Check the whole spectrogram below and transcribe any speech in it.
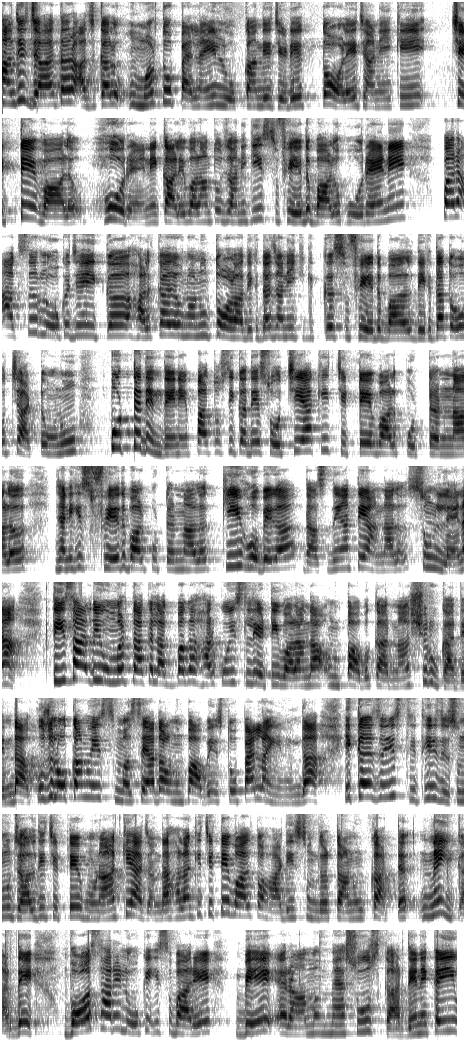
ਹਾਂਜੀ, ਜ਼ਿਆਦਾਤਰ ਅੱਜ ਕੱਲ ਉਮਰ ਤੋਂ ਪਹਿਲਾਂ ਹੀ ਲੋਕਾਂ ਦੇ ਜਿਹੜੇ ਧੌਲੇ ਜਾਨੀ ਕਿ ਚਿੱਟੇ ਵਾਲ ਹੋ ਰਹੇ ਨੇ, ਕਾਲੇ ਵਾਲਾਂ ਤੋਂ ਜਾਨੀ ਕਿ ਸਫੇਦ ਵਾਲ ਹੋ ਰਹੇ ਨੇ। ਪਰ ਅਕਸਰ ਲੋਕ ਜੇ ਇੱਕ ਹਲਕਾ ਉਹਨਾਂ ਨੂੰ ਧੌਲਾ ਦਿਖਦਾ ਜਾਨੀ ਕਿ ਇੱਕ ਸਫੇਦ ਵਾਲ ਦਿਖਦਾ, ਤਾਂ ਉਹ ਝੱਟ ਉਹਨੂੰ ਪੁੱਟ ਦਿੰਦੇ ਨੇ। ਪਰ ਤੁਸੀਂ ਕਦੇ ਸੋਚਿਆ ਕਿ ਚਿੱਟੇ ਵਾਲ ਪੁੱਟਣ ਨਾਲ, ਯਾਨੀ ਕਿ ਸਫੇਦ ਵਾਲ ਪੁੱਟਣ ਨਾਲ ਕੀ ਹੋਵੇਗਾ? ਦੱਸਦੇ ਹਾਂ ਧਿਆਨ ਨਾਲ, ਸੁਣ ਲੈਣਾ। 30 ਸਾਲ ਦੀ ਉਮਰ ਤੱਕ ਲਗਭਗ ਹਰ ਕੋਈ ਸਲੇਟੀ ਵਾਲਾਂ ਦਾ ਅਨੁਭਵ ਕਰਨਾ ਸ਼ੁਰੂ ਕਰ ਦਿੰਦਾ। ਕੁਝ ਲੋਕਾਂ ਨੂੰ ਇਸ ਸਮੱਸਿਆ ਦਾ ਅਨੁਭਵ ਇਸ ਤੋਂ ਪਹਿਲਾਂ ਹੀ ਹੁੰਦਾ। ਇੱਕ ਅਜਿਹੀ ਸਥਿਤੀ ਜਿਸ ਨੂੰ ਜਲਦੀ ਚਿੱਟੇ ਹੋਣਾ ਕਿਹਾ ਜਾਂਦਾ। ਹਾਲਾਂਕਿ ਚਿੱਟੇ ਵਾਲ ਤੁਹਾਡੀ ਸੁੰਦਰਤਾ ਨੂੰ ਘੱਟ ਨਹੀਂ ਕਰਦੇ। ਬਹੁਤ ਸਾਰੇ ਲੋਕ ਇਸ ਬਾਰੇ ਬੇਆਰਾਮ ਮਹਿਸੂਸ ਕਰਦੇ ਨੇ। ਕਈ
